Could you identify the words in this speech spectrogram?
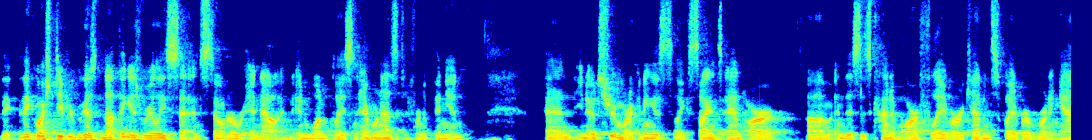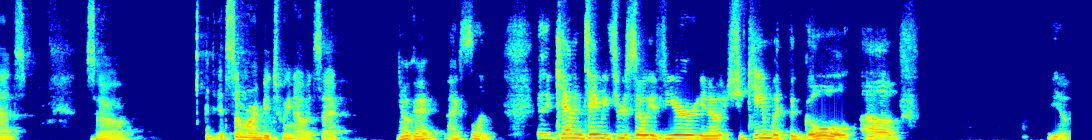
they, they question deeper because nothing is really set in stone or written out in, in one place and everyone has a different opinion. And, you know, it's true. Marketing is like science and art um, and this is kind of our flavor, Kevin's flavor of running ads. So it's somewhere in between, I would say. Okay, excellent. Uh, Kevin, take me through. So if you're, you know, she came with the goal of, you know,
